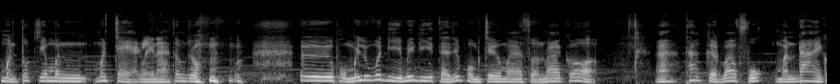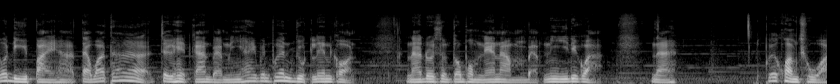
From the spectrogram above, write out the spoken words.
เหมือนตัวเกมมันมาแจกเลยนะท่านผู้ชมเออผมไม่รู้ว่าดีไม่ดีแต่ที่ผมเจอมาส่วนมากก็ อะถ้าเกิดว่าฟุกมันได้ก็ดีไปฮะแต่ว่าถ้าเจอเหตุการณ์แบบนี้ให้เพื่อนๆหยุดเล่นก่อนนะโดยส่วนตัวผมแนะนำแบบนี้ดีกว่านะเพื่อความชัวร์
